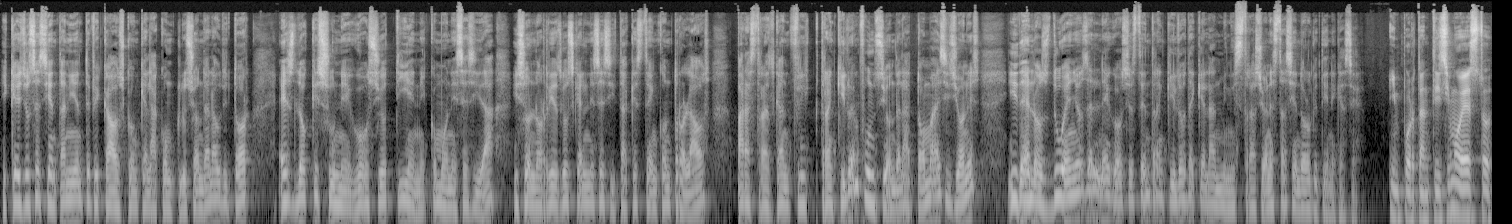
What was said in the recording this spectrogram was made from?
y que ellos se sientan identificados con que la conclusión del auditor es lo que su negocio tiene como necesidad y son los riesgos que él necesita que estén controlados para estar tranquilo en función de la toma de decisiones y de los dueños del negocio estén tranquilos de que la administración está haciendo lo que tiene que hacer. Importantísimo esto.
